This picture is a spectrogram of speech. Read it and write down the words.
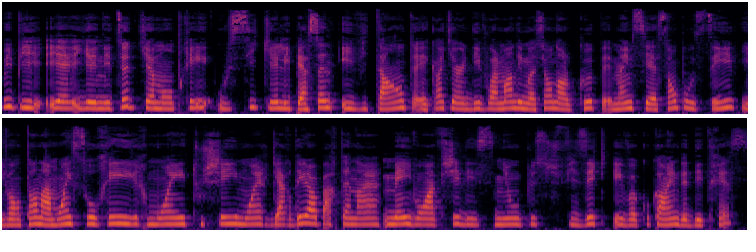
Oui, puis il y, y a une étude qui a montré aussi que les personnes évitantes, euh, quand il y a un dévoilement d'émotions dans le couple, même si elles sont positives, ils vont tendre à moins sourire, moins toucher, moins regarder leur partenaire, mais ils vont afficher des signaux plus physiques et vocaux quand même de détresse.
